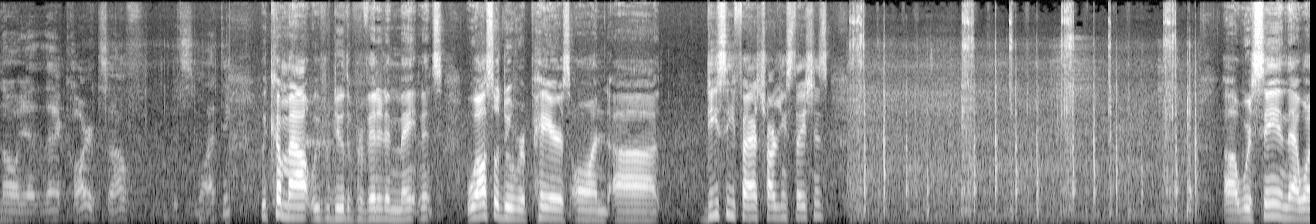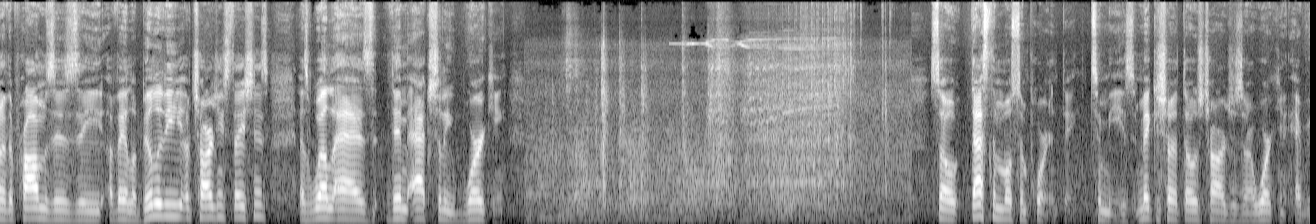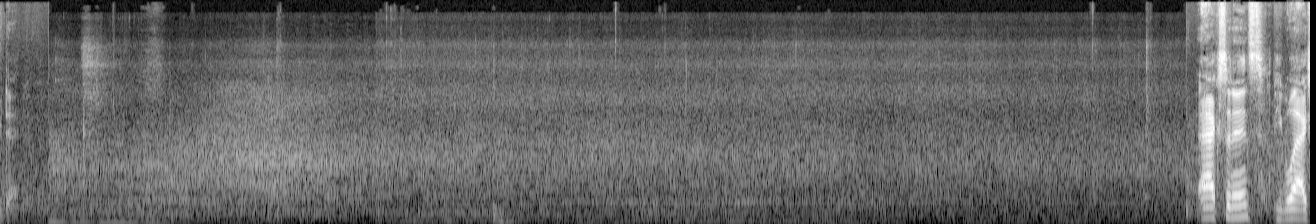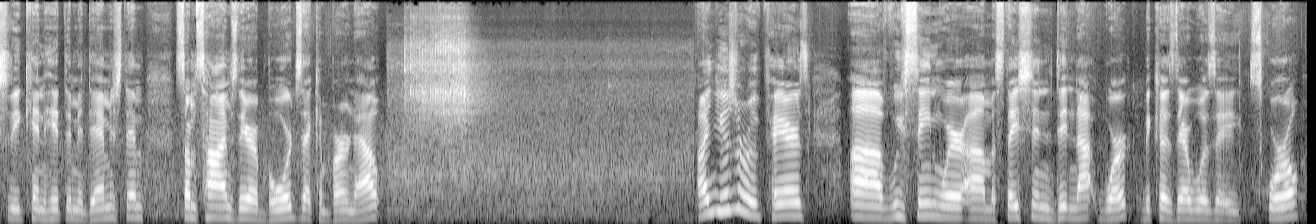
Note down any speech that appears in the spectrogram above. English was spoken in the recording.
No, yeah, that car itself. It's, well, I think We come out, we do the preventative maintenance. We also do repairs on uh, DC fast charging stations. Uh, we're seeing that one of the problems is the availability of charging stations as well as them actually working. So that's the most important thing to me is making sure that those chargers are working every day. Accidents. People actually can hit them and damage them. Sometimes there are boards that can burn out. Unusual repairs, uh, we've seen where um, a station did not work because there was a squirrel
